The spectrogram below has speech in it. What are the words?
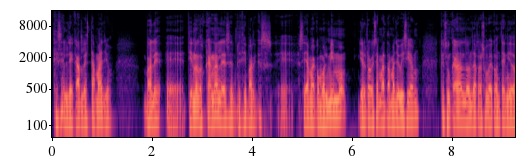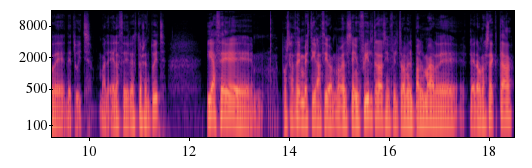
que es el de Carles Tamayo ¿vale? Eh, tiene dos canales, el principal que eh, se llama como el mismo y el otro que se llama Tamayo Visión, que es un canal donde resube contenido de, Twitch, ¿vale? Él hace directos en Twitch y hace, pues hace investigación, ¿no? Él se infiltra, se infiltró en el Palmar de que era una secta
